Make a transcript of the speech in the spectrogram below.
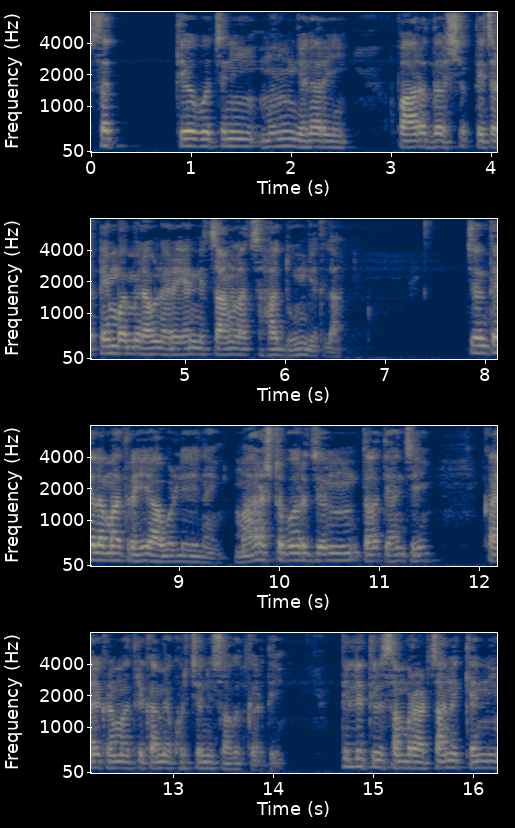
सत्यवचनी म्हणून घेणारे पारदर्शकतेचा टेंबा मिरवणारे यांनी चांगलाच हात धुवून घेतला. जनतेला मात्र हे आवडलेले नाही. महाराष्ट्रभर जनता त्यांचे कार्यक्रमात रिकाम्या खुर्च्यांनी स्वागत करते. दिल्लीतील सम्राट चाणक्यांनी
